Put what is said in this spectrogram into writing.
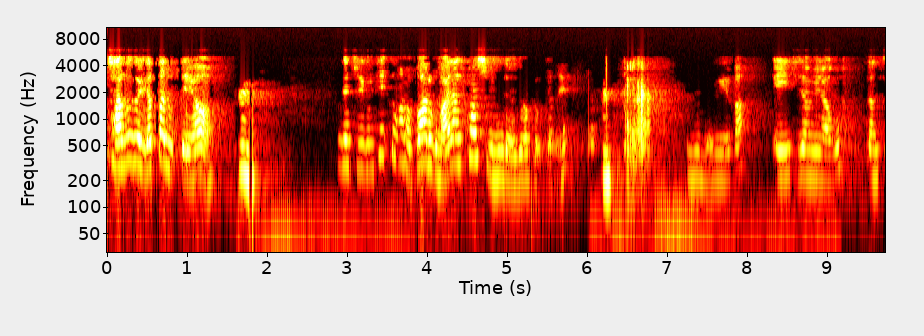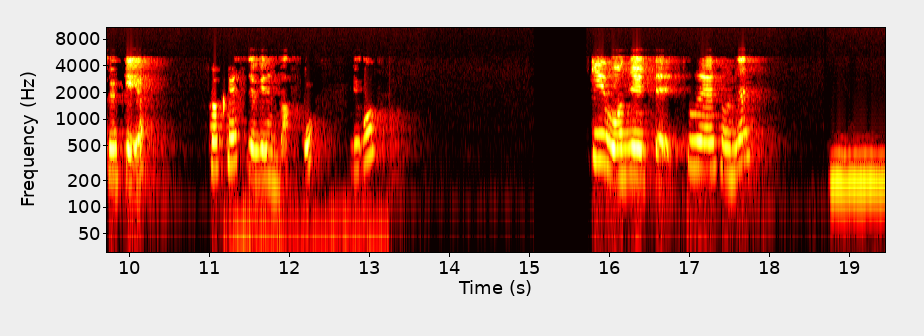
자극을 엿다 줬대요. 응. 근데 지금 T2가 더 빠르고 마이너스 80 있는데 여기밖에 없잖아요. 응. 여기가 A 지점이라고 일단 둘게요. 그렇게 해서 여기는 맞고 그리고 T1일 때 2에서는 음...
